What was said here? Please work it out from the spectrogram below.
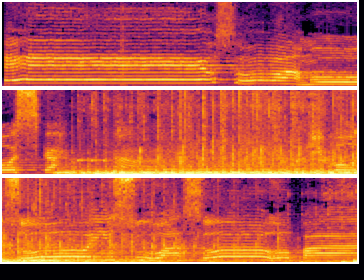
Eu sou a mosca que pousou em sua sopa.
